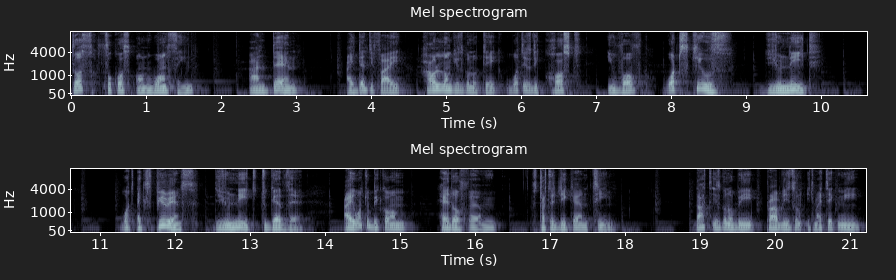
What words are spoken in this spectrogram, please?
Just focus on one thing and then identify how long it's going to take, what is the cost involved, what skills do you need, what experience do you need to get there. I want to become head of um, strategic um, team. That is going to be probably, it might take me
